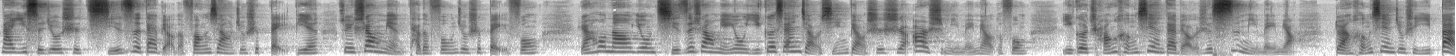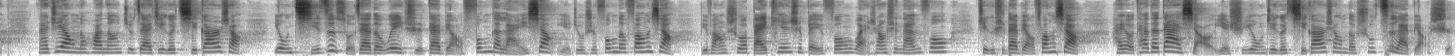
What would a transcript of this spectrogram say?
那意思就是旗子代表的方向就是北边，最上面它的风就是北风。然后呢，用旗子上面用一个三角形表示是二十米每秒的风，一个长横线代表的是四米每秒。短横线就是一半，那这样的话呢，就在这个旗杆上用旗子所在的位置代表风的来向，也就是风的方向。比方说白天是北风，晚上是南风，这个是代表方向。还有它的大小也是用这个旗杆上的数字来表示。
